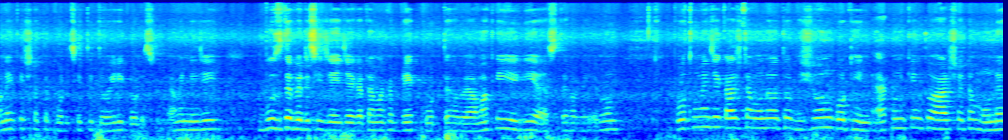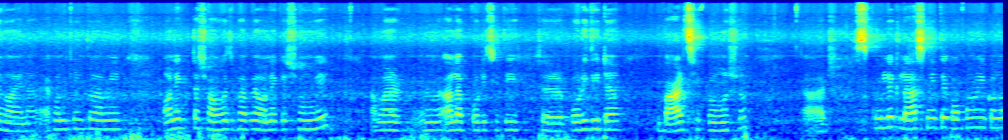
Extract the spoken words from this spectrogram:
অনেকের সাথে পরিচিতি তৈরি করেছি। আমি নিজেই বুঝতে পেরেছি যে এই জায়গাটা আমাকে ব্রেক করতে হবে, আমাকেই এগিয়ে আসতে হবে এবং প্রথমে যে কাজটা মনে হতো ভীষণ কঠিন, এখন কিন্তু আর সেটা মনে হয় না। এখন কিন্তু আমি অনেকটা সহজভাবে অনেকের সঙ্গে আমার আলাপ পরিচিতি পরিধিটা বাড়ছে ক্রমশ। আর স্কুলে ক্লাস নিতে কখনোই কোনো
